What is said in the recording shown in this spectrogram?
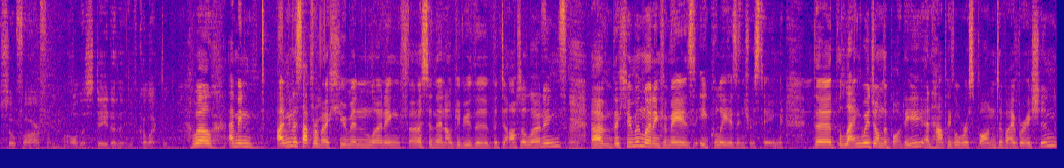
so far from all this data that you've collected? Well, I mean, I'm going to start from a human learning first, and then I'll give you the, the data learnings. Um, the human learning for me is equally as interesting. The, the language on the body and how people respond to vibration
